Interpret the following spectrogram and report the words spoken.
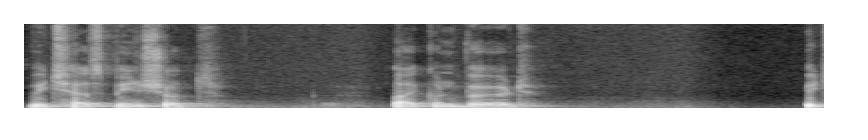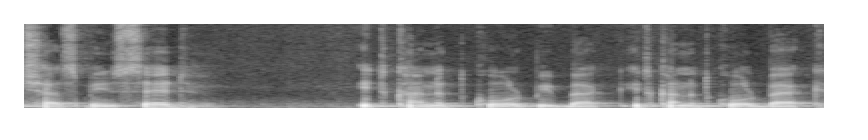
which has been shot, like a word which has been said, it cannot call me back. It cannot call back.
